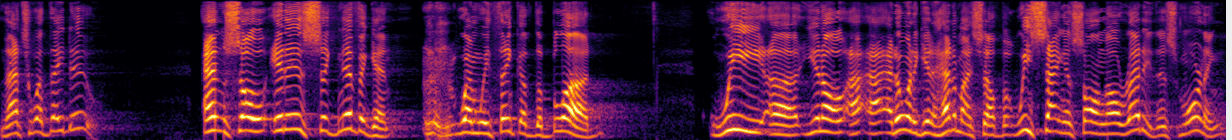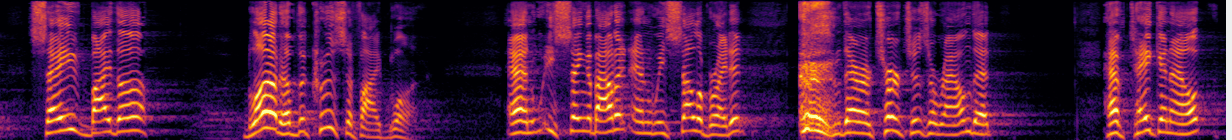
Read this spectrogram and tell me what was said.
That's what they do. And so it is significant when we think of the blood. We, uh, you know, I, I don't want to get ahead of myself, but we sang a song already this morning saved by the blood of the crucified one. And we sing about it and we celebrate it. there are churches around that have taken out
